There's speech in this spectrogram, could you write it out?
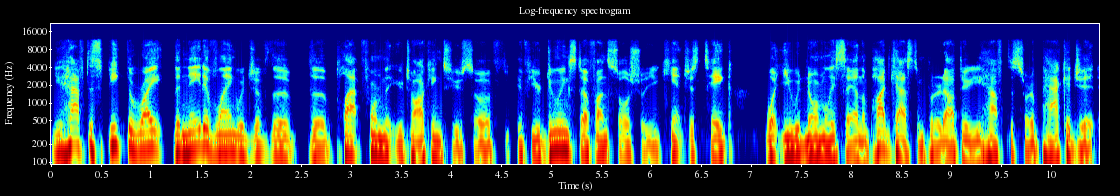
you have to speak the right the native language of the the platform that you're talking to. So if if you're doing stuff on social you can't just take what you would normally say on the podcast and put it out there. You have to sort of package it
